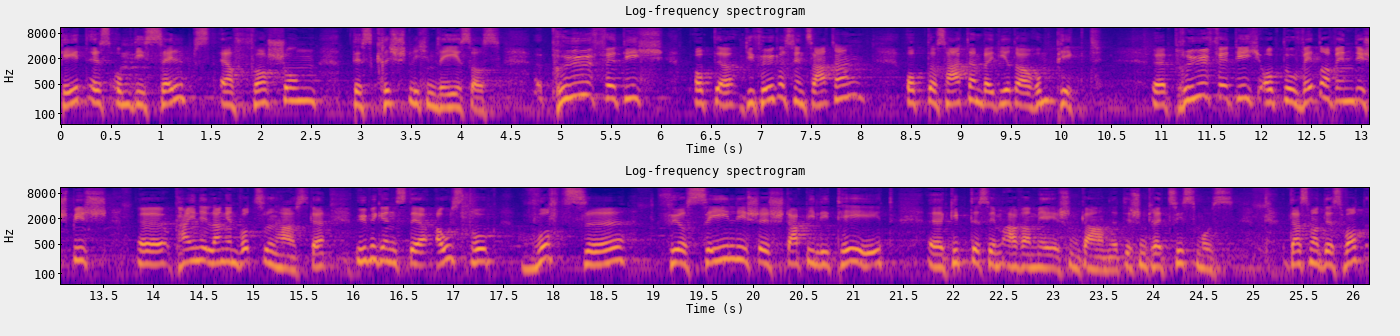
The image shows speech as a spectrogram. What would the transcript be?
geht es um die Selbsterforschung des christlichen Lesers. Prüfe dich, ob der, die Vögel sind Satan, ob der Satan bei dir da rumpickt. Äh, prüfe dich, ob du wetterwendig bist, äh, keine langen Wurzeln hast. Gell? Übrigens, der Ausdruck Wurzel für seelische Stabilität äh, gibt es im Aramäischen gar nicht. Das ist ein Gräzismus. Dass man das Wort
